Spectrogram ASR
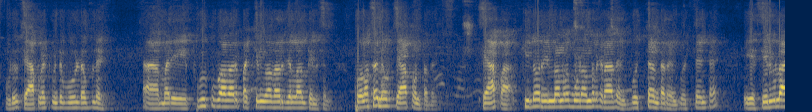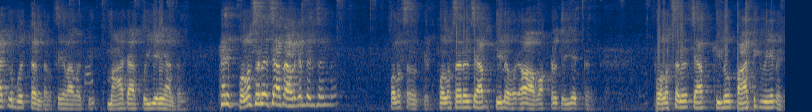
ఇప్పుడు చేపలట్టుకుంటే బోల్ డబ్బులే. మరి తూర్పు గోదావరి పశ్చిమ గోదావరి జిల్లాలు తెలుసు. పులస అనే ఒక చేప ఉంటుంది. చేప కిలో రెండు వందలు మూడు వందలకి రాదండి. బొచ్చి అంటారండి. బొచ్చి అంటే ఈ చెరువులాకి బొచ్చు అంటారు శీలావతి మాగా కొయ్యంగా అంటారు. కానీ పులస అనే చేప ఎవరికైనా తెలుసండి? పులస ఓకే. పులస అనే చేప కిలో ఒక్కరు చెయ్యొచ్చు. పులస అనే చేప కిలో పాతికి వేలే.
